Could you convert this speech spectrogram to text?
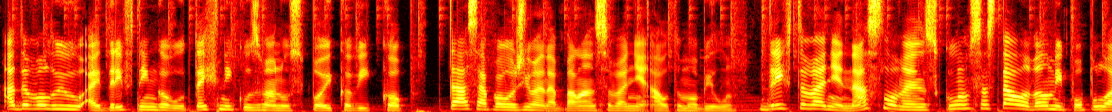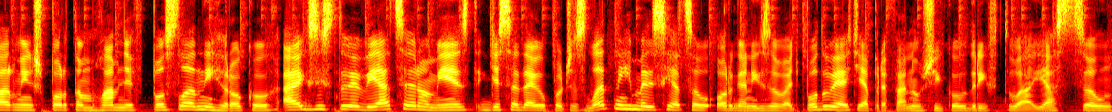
a dovolujú aj driftingovú techniku zvanú spojkový kop. Tá sa používa na balansovanie automobilu. Driftovanie na Slovensku sa stalo veľmi populárnym športom hlavne v posledných rokoch a existuje viacero miest, kde sa dajú počas letných mesiacov organizovať podujatia pre fanúšikov driftu a jazdcov.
